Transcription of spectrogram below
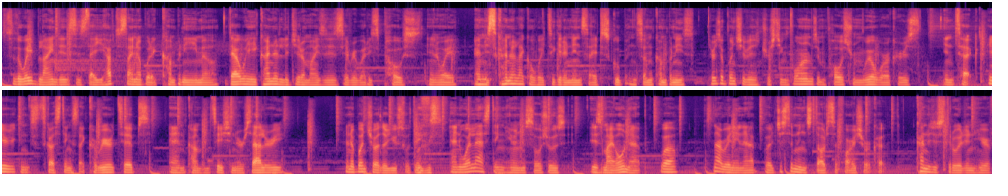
So the way Blind is, is that you have to sign up with a company email. That way it kind of legitimizes everybody's posts in a way. And it's kind of like a way to get an inside scoop in some companies. There's a bunch of interesting forums and posts from real workers in tech. Here you can discuss things like career tips and compensation or salary and a bunch of other useful things. And one last thing here in the socials is my own app. Well, it's not really an app, but just an installed Safari shortcut kind of just threw it in here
